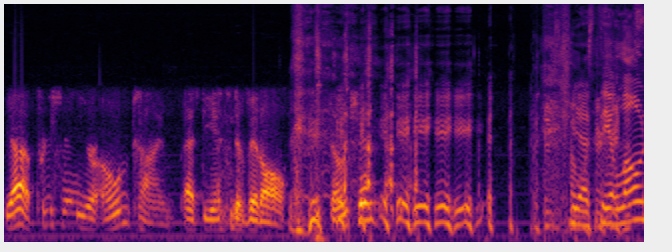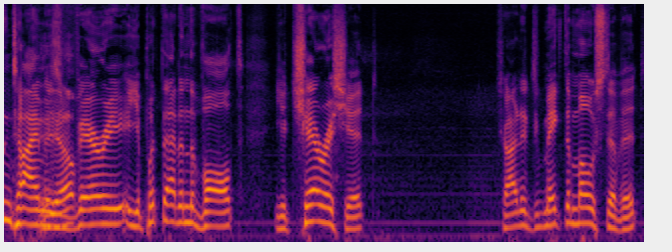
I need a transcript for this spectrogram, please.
yeah, appreciating your own time at the end of it all, don't you? yes, the alone time is Yep. very. You put that in the vault. You cherish it. Try to make the most of it.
